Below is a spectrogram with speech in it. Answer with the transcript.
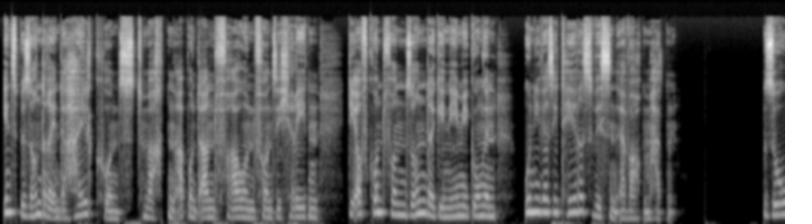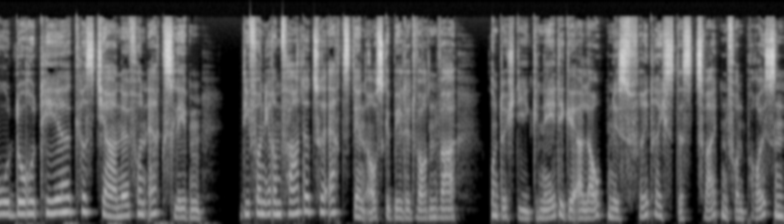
Insbesondere in der Heilkunst machten ab und an Frauen von sich reden, die aufgrund von Sondergenehmigungen universitäres Wissen erworben hatten. So Dorothea Christiane von Erxleben, die von ihrem Vater zur Ärztin ausgebildet worden war und durch die gnädige Erlaubnis Friedrichs II. von Preußen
